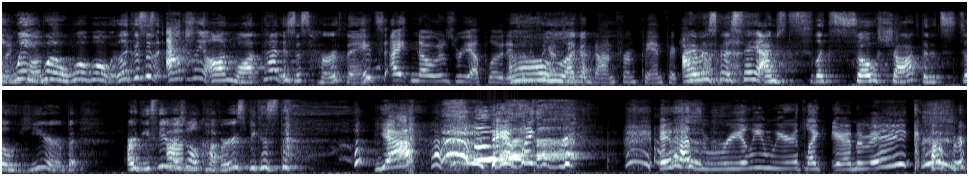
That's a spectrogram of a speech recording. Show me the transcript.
seven. wait, called- whoa, whoa, whoa! Like this is actually on Wattpad? Is this her thing? It's I no, it was re-uploaded Oh, because I it got taken got- down from fanfiction. I was gonna say I'm like so shocked that it's still here. But are these the original Um, covers? Because yeah, they have like it has really weird like anime cover.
